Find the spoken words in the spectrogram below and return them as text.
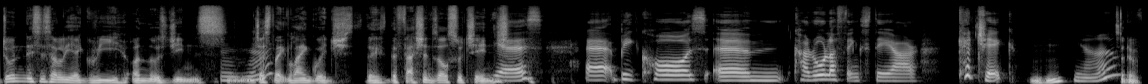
don't necessarily agree on those jeans. Just like language, the the fashions also change. Mm-hmm. Yes, uh, because um, Carola thinks they are kitschig. hmm Yeah. Sort of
